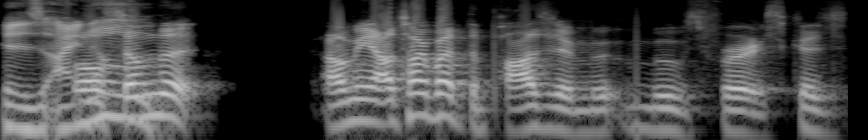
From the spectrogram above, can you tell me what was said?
Because I well, know some of the. I mean, I'll talk about the positive moves first because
